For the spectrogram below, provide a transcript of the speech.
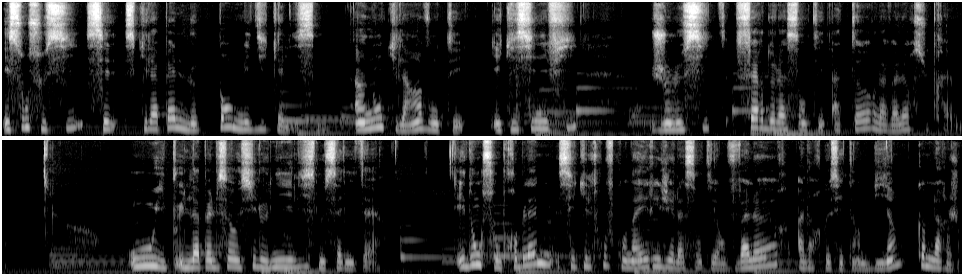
Et son souci, c'est ce qu'il appelle le panmédicalisme, un nom qu'il a inventé et qui signifie je le cite, faire de la santé à tort la valeur suprême. Ou il, appelle ça aussi le nihilisme sanitaire. Et donc son problème, c'est qu'il trouve qu'on a érigé la santé en valeur alors que c'est un bien comme l'argent.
